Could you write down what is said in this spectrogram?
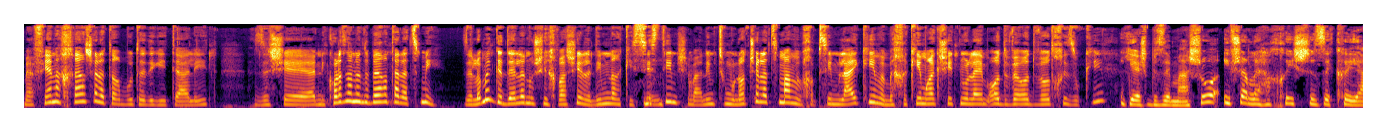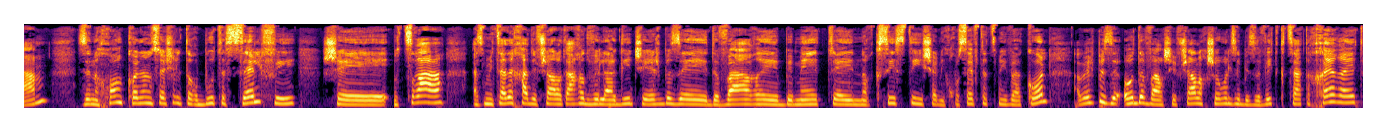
מאפיין אחר של התרבות הדיגיטלית, זה שאני כל הזמן מדברת על עצמי. זה לא מגדל לנו שכבה של ילדים נרקיסיסטים שמעלים תמונות של עצמם ומחפשים לייקים ומחכים רק שייתנו להם עוד ועוד ועוד חיזוקים? יש בזה משהו, אי אפשר להכחיש שזה קיים. זה נכון, כל הנושא של תרבות הסלפי שנוצרה, אז מצד אחד אפשר לקחת ולהגיד שיש בזה דבר אה, באמת אה, נרקסיסטי, שאני חושף את עצמי והכל, אבל יש בזה עוד דבר שאפשר לחשוב על זה בזווית קצת אחרת.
